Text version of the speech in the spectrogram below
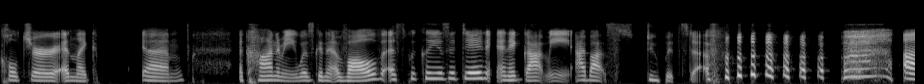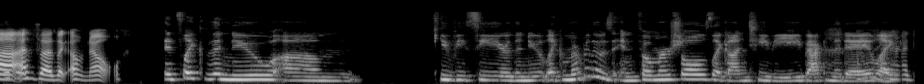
culture and like um economy was going to evolve as quickly as it did, and it got me. I bought stupid stuff. Uh, and so I was like, oh no. It's like the new um QVC or the new like remember those infomercials like on TV back in the Oh day? Like God,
